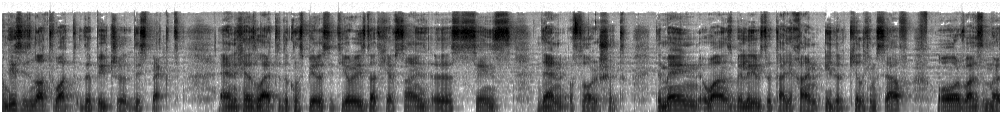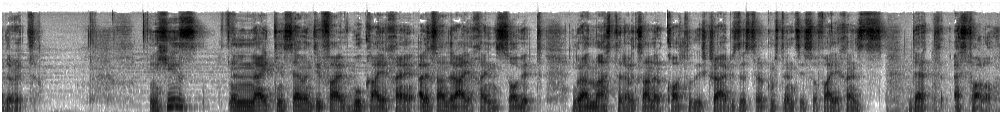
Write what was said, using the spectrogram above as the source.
This is not what the picture depicts and has led to the conspiracy theories that have uh, since then flourished. The main ones believes that Alekhine either killed himself or was murdered. In his 1975 book Alexander Alekhine, Soviet Grandmaster Alexander Kotov describes the circumstances of Ali death as follows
